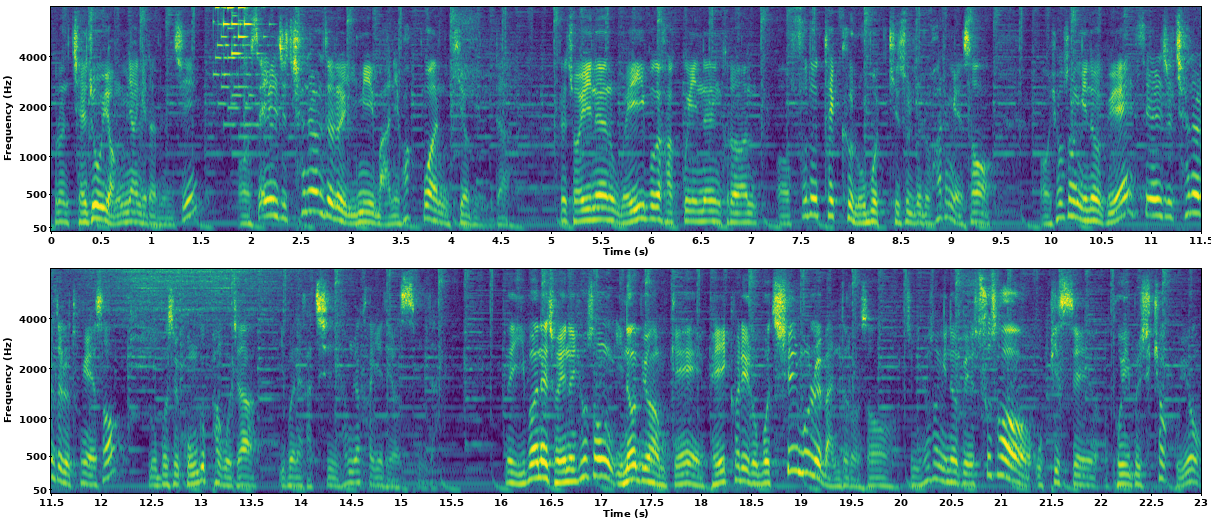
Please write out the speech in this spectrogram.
그런 제조 역량이라든지 어, 세일즈 채널들을 이미 많이 확보한 기업입니다. 그래서 저희는 웨이브가 갖고 있는 그런 어, 푸드테크 로봇 기술들을 활용해서 어, 효성 이노비의 세일즈 채널들을 통해서 로봇을 공급하고자 이번에 같이 협력하게 되었습니다. 네, 이번에 저희는 효성 이너비와 함께 베이커리 로봇 실물을 만들어서 지금 효성 이너비의 수서 오피스에 도입을 시켰고요.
